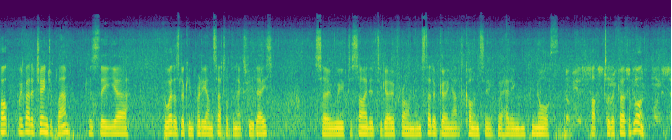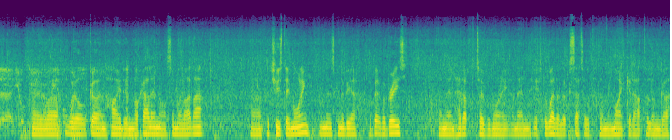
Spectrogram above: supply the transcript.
Well, we've had a change of plan because the uh, the weather's looking pretty unsettled the next few days. So we've decided to go from instead of going out to Colonsay, we're heading north up to the Firth of Lorn. So uh, we'll go and hide in Loch Aline or somewhere like that uh, for Tuesday morning, and there's going to be a, a bit of a breeze, and then head up to Tobermory, and then if the weather looks settled, then we might get out to Lunga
